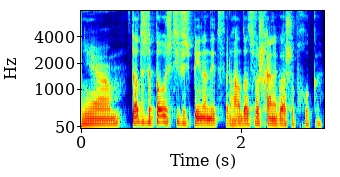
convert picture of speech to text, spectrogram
Ja. Dat is de positieve spin aan dit verhaal. Dat is waarschijnlijk waar ze op gokken.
